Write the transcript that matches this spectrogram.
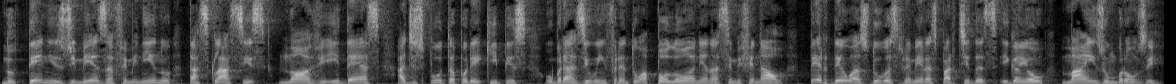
No tênis de mesa feminino, das classes 9 e 10, a disputa por equipes, o Brasil enfrentou a Polônia na semifinal, perdeu as duas primeiras partidas e ganhou mais um bronze.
